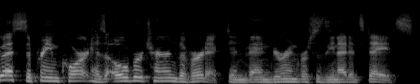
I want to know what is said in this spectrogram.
US Supreme Court has overturned the verdict in Van Buren versus the United States.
